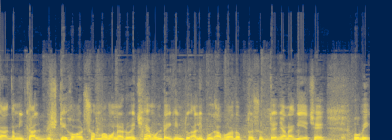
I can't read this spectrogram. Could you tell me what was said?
আগামীকাল বৃষ্টি হওয়ার সম্ভাবনা রয়েছে এমনটাই কিন্তু আলিপুর আবহাওয়া দপ্তর সূত্রে জানা গিয়েছে। অভিক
